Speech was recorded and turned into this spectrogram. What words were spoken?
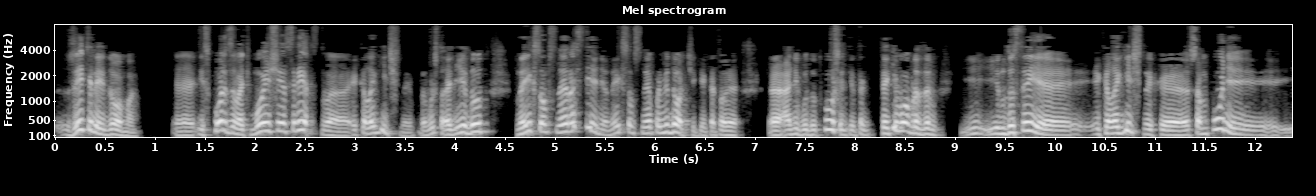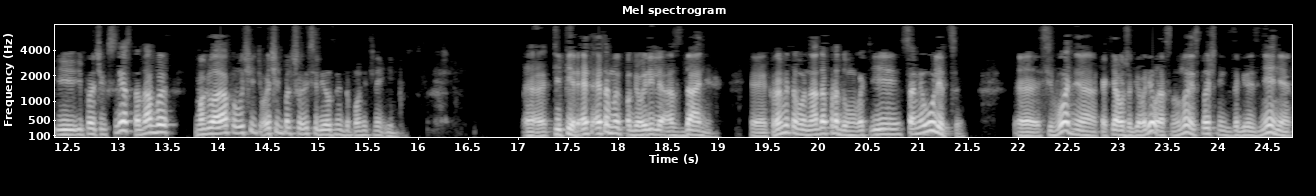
жителей дома использовать моющие средства экологичные, потому что они идут на их собственные растения, на их собственные помидорчики, которые э, они будут кушать. И так, таким образом индустрия экологичных э, шампуней и, и прочих средств, она бы могла получить очень большой серьезный дополнительный импульс. Теперь, это, это мы поговорили о зданиях. Кроме того, надо продумывать и сами улицы. Сегодня, как я уже говорил, основной источник загрязнения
